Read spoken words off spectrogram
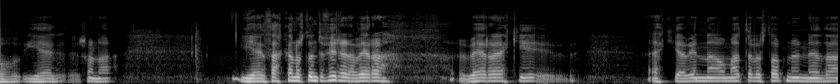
Og ég svona, ég þakka nú stundu fyrir að vera, vera ekki, ekki að vinna á matalastofnun eða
